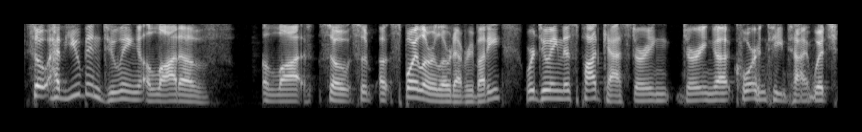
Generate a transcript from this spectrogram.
So, have you been doing a lot of a lot. So, so uh, spoiler alert, everybody, we're doing this podcast during during uh, quarantine time. Which,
